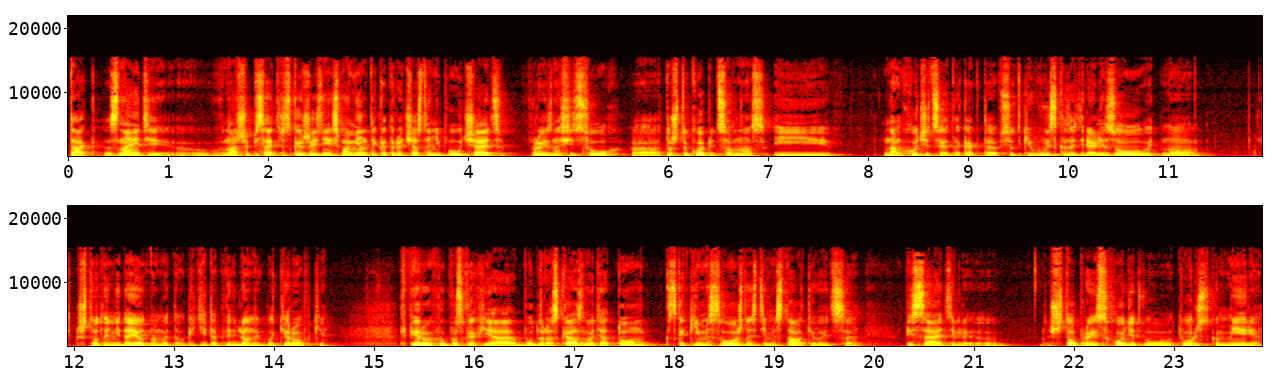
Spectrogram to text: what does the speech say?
Так, знаете, в нашей писательской жизни есть моменты, которые часто не получается произносить вслух. А, то, что копится в нас, и нам хочется это как-то все-таки высказать, реализовывать, но что-то не дает нам этого, какие-то определенные блокировки – в первых выпусках я буду рассказывать о том, с какими сложностями сталкивается писатель, э, что происходит в его творческом мире.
